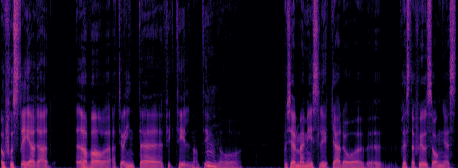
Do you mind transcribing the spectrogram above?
och frustrerad över att jag inte fick till någonting Mm. och, och kände mig misslyckad och eh, prestationsångest.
